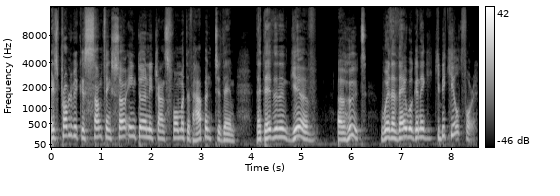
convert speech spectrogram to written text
It's probably because something so internally transformative happened to them that they didn't give a hoot whether they were going to be killed for it.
